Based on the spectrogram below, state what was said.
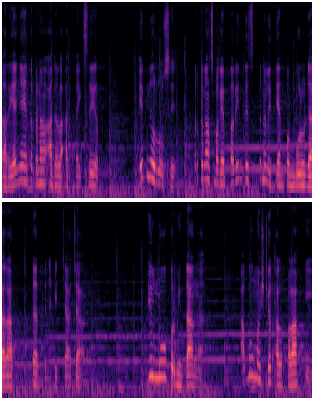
Karyanya yang terkenal adalah At-Taisir. Ibnu Rushd terkenal sebagai perintis penelitian pembuluh darah dan penyakit cacar. Ilmu perbintangan Abu Masyur Al-Falaki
